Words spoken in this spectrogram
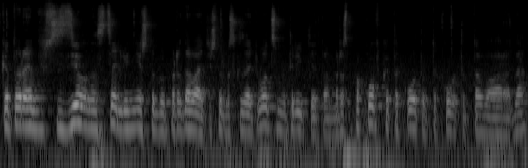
которая сделана с целью не чтобы продавать, а чтобы сказать, вот смотрите, там распаковка такого-то, такого-то товара, да.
